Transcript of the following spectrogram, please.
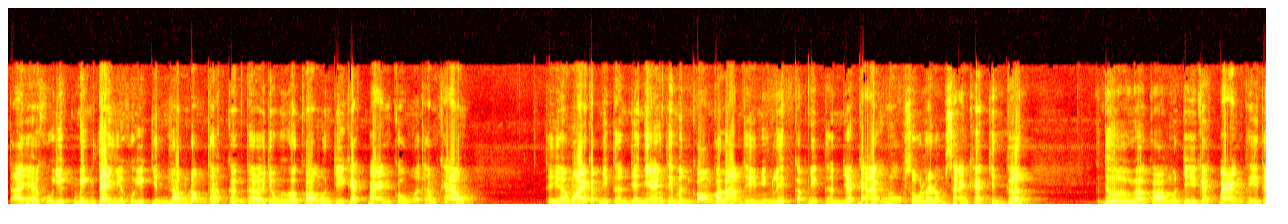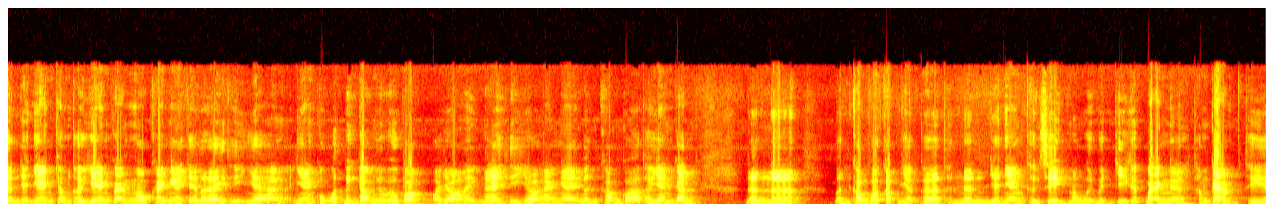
tại khu vực miền Tây như khu vực Vĩnh Long, Đồng Tháp, Cần Thơ cho quý bà con, quý anh chị các bạn cùng tham khảo. Thì ngoài cập nhật hình giá nhãn thì mình còn có làm thêm những clip cập nhật hình giá cả của một số là nông sản khác trên kênh. Kính thưa quý bà con, quý chị các bạn thì tình giá nhãn trong thời gian khoảng 1-2 ngày trở lại đây thì nhá nhãn cũng ít biến động nha quý bà con. Và do hiện nay thì do hàng ngày mình không có thời gian rảnh nên ờ, mình không có cập nhật ờ, tình hình giá nhãn thường xuyên. Mong quý bệnh chị các bạn ờ, thông cảm. Thì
